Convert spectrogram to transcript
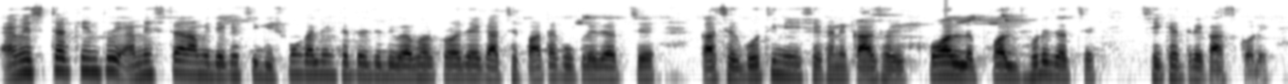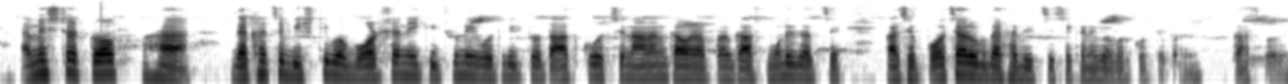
অ্যামিস্টার কিন্তু, অ্যামিস্টার আমি দেখেছি গ্রীষ্মকালীন ক্ষেত্রে যদি ব্যবহার করা যায়, গাছের পাতা কুকড়ে যাচ্ছে, গাছের গতি নেই, সেখানে কাজ হয়, ফল ফল ঝরে যাচ্ছে, সেক্ষেত্রে কাজ করে। অ্যামিস্টার টপ হ্যাঁ দেখাচ্ছে বৃষ্টি বা বর্ষা নেই, কিছু নেই, অতিরিক্ত তাঁত করছে, নানান কারণে আপনার গাছ মরে যাচ্ছে, গাছে পচা রোগ দেখা দিচ্ছে, সেখানে ব্যবহার করতে পারেন কাজ পাবে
